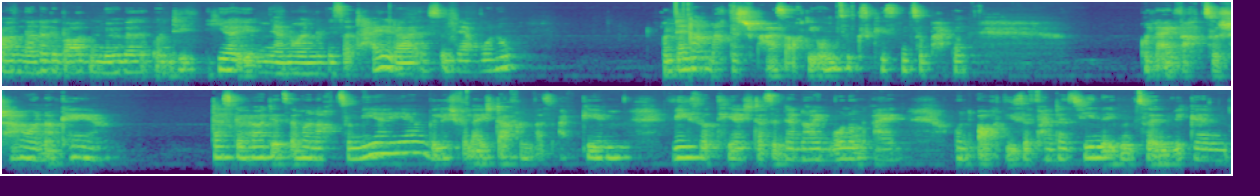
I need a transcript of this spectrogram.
auseinandergebauten Möbel und hier eben ja nur ein gewisser Teil da ist in der Wohnung. Und dennoch macht es Spaß, auch die Umzugskisten zu packen und einfach zu schauen, okay, das gehört jetzt immer noch zu mir hier, will ich vielleicht davon was abgeben, wie sortiere ich das in der neuen Wohnung ein? Und auch diese Fantasien eben zu entwickeln,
